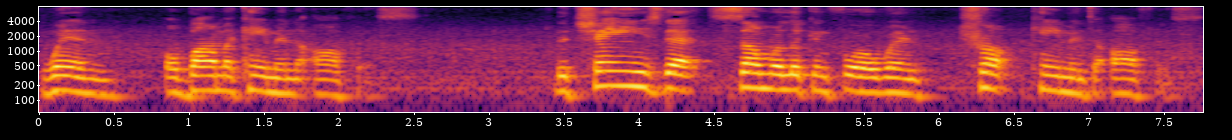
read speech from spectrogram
when Obama came into office, the change that some were looking for when Trump came into office,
